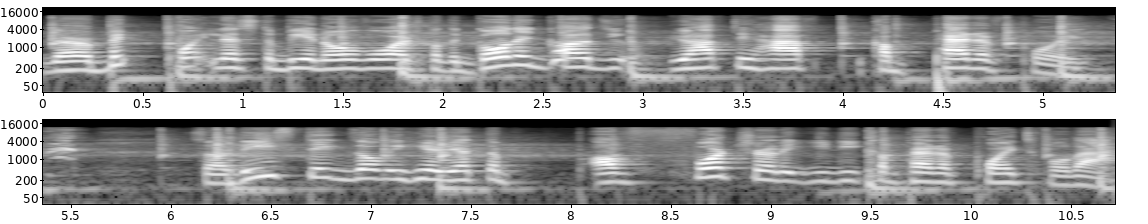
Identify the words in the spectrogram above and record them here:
they're a bit pointless to be in Overwatch, but the golden guns, you, you have to have competitive points. So these things over here, you have to, unfortunately, you need competitive points for that.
